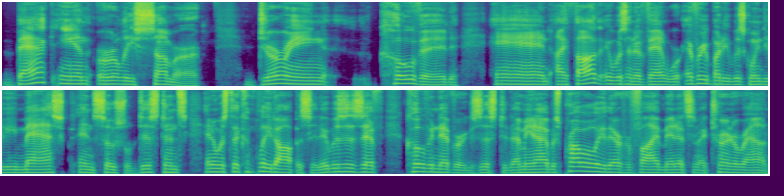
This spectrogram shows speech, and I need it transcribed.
back in early summer during COVID, and I thought it was an event where everybody was going to be masked and social distance, and it was the complete opposite. It was as if COVID never existed. I mean, I was probably there for five minutes, and I turned around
